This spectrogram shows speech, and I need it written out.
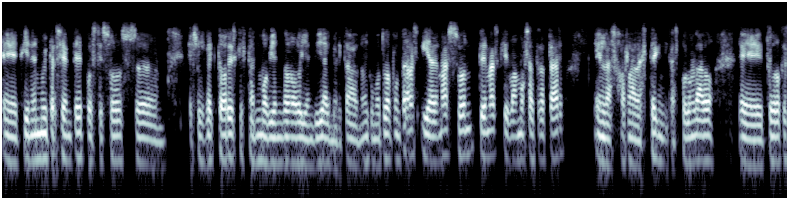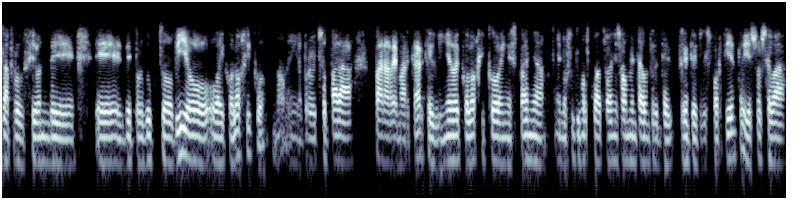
eh, tienen muy presente pues esos eh, esos vectores que están moviendo hoy en día el mercado, ¿no? Y como tú apuntabas, y además son temas que vamos a tratar en las jornadas técnicas. Por un lado, eh, todo lo que es la producción de, eh, de producto bio o ecológico, ¿no? Y aprovecho para, para remarcar que el viñedo ecológico en España en los últimos cuatro años ha aumentado un 33% y eso se va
